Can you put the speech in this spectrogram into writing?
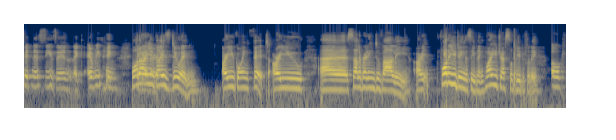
fitness season, like everything. What together. are you guys doing? Are you going fit? Are you uh, celebrating Diwali? Are you, what are you doing this evening? Why are you dressed so beautifully? Okay.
